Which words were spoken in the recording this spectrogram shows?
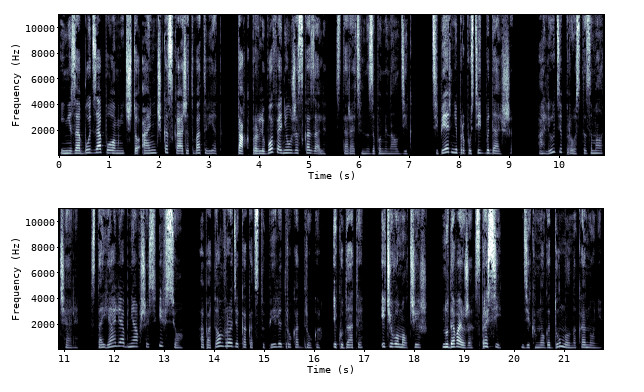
И не забудь запомнить, что Анечка скажет в ответ. Так, про любовь они уже сказали, старательно запоминал Дик. Теперь не пропустить бы дальше. А люди просто замолчали. Стояли, обнявшись, и все. А потом вроде как отступили друг от друга. «И куда ты? И чего молчишь? Ну давай уже, спроси!» Дик много думал накануне.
